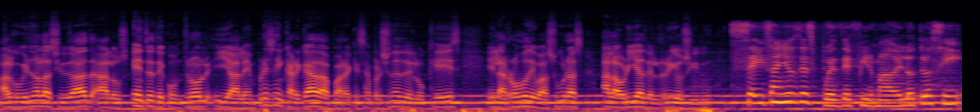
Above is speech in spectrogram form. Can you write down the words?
al gobierno de la ciudad, a los entes de control y a la empresa encargada para que se apresionen de lo que es el arrojo de basuras a la orilla del río Sinú. Seis años después de firmado el otro sí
